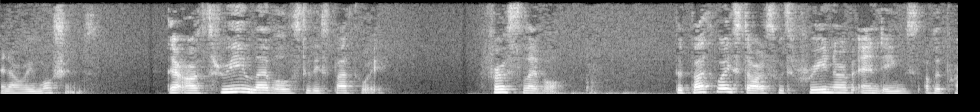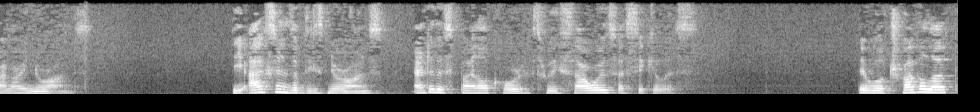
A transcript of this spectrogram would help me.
and our emotions. There are three levels to this pathway. First level, the pathway starts with free nerve endings of the primary neurons. The axons of these neurons enter the spinal cord through the Lissauer's fasciculus. They will travel up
